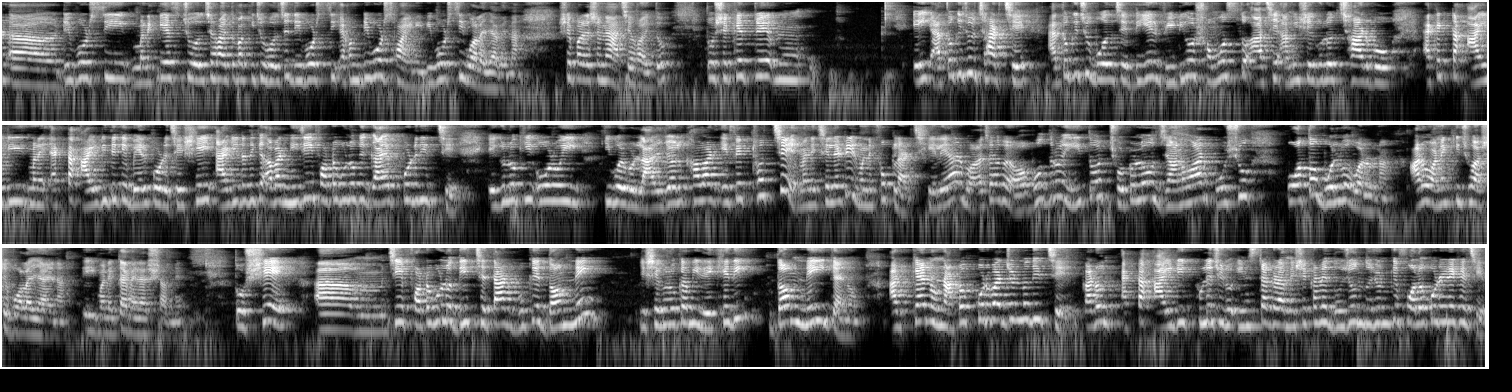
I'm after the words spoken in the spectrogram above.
ডিভোর্সি মানে কেস চলছে হয়তো বা কিছু হচ্ছে ডিভোর্সি এখন ডিভোর্স হয়নি ডিভোর্সই বলা যাবে না। সেপারেশনে আছে হয়তো। তো সেক্ষেত্রে এই এত কিছু ছাড়ছে, এত কিছু বলছে, বিয়ের ভিডিও সমস্ত আছে, আমি সেগুলো ছাড়বো। এক একটা আইডি মানে একটা আইডি থেকে বের করেছে, সেই আইডিটা থেকে আবার নিজেই ফটোগুলোকে গায়েব করে দিচ্ছে। এগুলো কি ওর ওই, কি বলব, লাল জল খাওয়ার এফেক্ট হচ্ছে? মানে ছেলেটির মানে ফোকলার। ছেলে আর বলা যায় অভদ্র, ই তো ছোটো লোক, জানোয়ার, পশু, কত বলব বলো না আরও অনেক কিছু আসে বলা যায় না, এই মানে ক্যামেরার সামনে। তো সে যে ফটোগুলো দিচ্ছে, তার বুকে দম নেই? যে সেগুলোকে আমি রেখে দিই, দম নেই কেন? আর কেন নাটক করবার জন্য দিচ্ছে? কারণ একটা আইডি খুলেছিল ইনস্টাগ্রামে, সেখানে দুজন দুজনকে ফলো করে রেখেছে।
